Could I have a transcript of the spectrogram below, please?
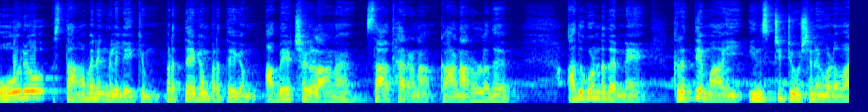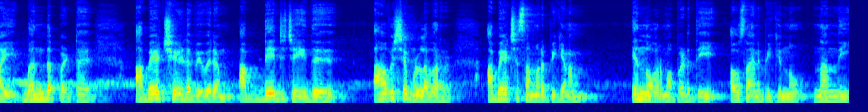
ഓരോ സ്ഥാപനങ്ങളിലേക്കും പ്രത്യേകം പ്രത്യേകം അപേക്ഷകളാണ് സാധാരണ കാണാറുള്ളത്. അതുകൊണ്ട് തന്നെ കൃത്യമായി ഇൻസ്റ്റിറ്റ്യൂഷനുകളുമായി ബന്ധപ്പെട്ട് അപേക്ഷയുടെ വിവരം അപ്ഡേറ്റ് ചെയ്ത് ആവശ്യമുള്ളവർ അപേക്ഷ സമർപ്പിക്കണം എന്ന് ഓർമ്മപ്പെടുത്തി അവസാനിപ്പിക്കുന്നു. നന്ദി.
